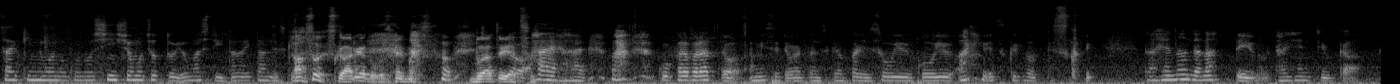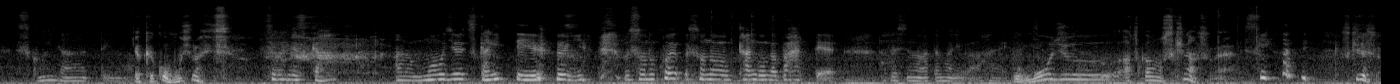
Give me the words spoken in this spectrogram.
最近のあのこの新書もちょっと読ませていただいたんですけど。あそうですか。ありがとうございます。分厚いやつ。はいはい、まあ、こうパラパラっと見せてもらったんですけどやっぱりそういうこういうアニメ作るのってすごい大変なんだなっていうの大変っていうかすごいんだなっていうのは。いや結構面白いですよ。そうですかあの猛獣使いっていうふうに その声その単語がバーって私の頭にははい。僕猛獣扱うの好きなんですね。好きです好きですね。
